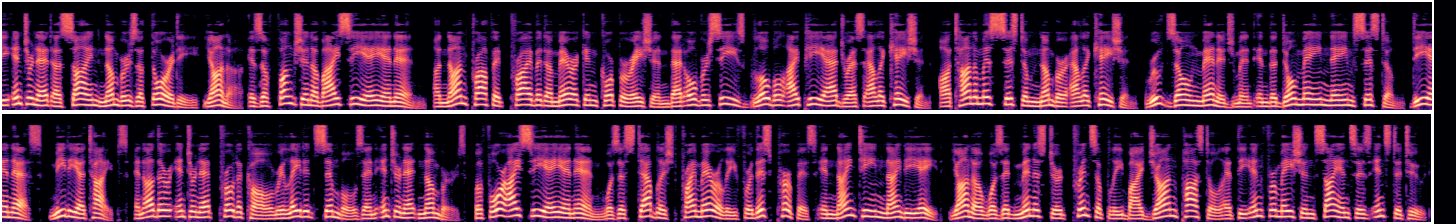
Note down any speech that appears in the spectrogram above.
The Internet Assigned Numbers Authority is a function of ICANN, a non-profit private American corporation that oversees global IP address allocation, autonomous system number allocation, root zone management in the domain name system (DNS), media types, and other Internet Protocol-related symbols and Internet numbers. Before ICANN was established primarily for this purpose in 1998, IANA was administered principally by Jon Postel at the Information Sciences Institute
